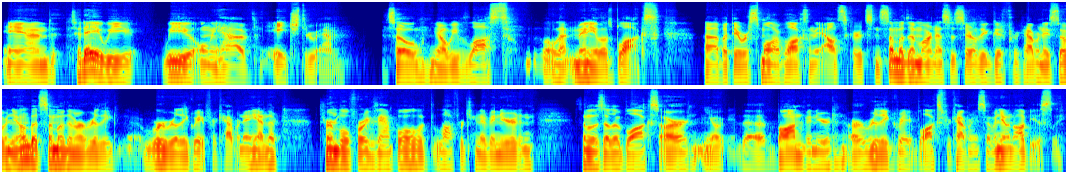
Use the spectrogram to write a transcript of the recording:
And today we we only have H through M. So, you know, we've lost many of those blocks. Uh, but they were smaller blocks on the outskirts, and some of them aren't necessarily good for Cabernet Sauvignon, but some of them are really were really great for Cabernet. And they're Turnbull, for example, La Fortuna Vineyard, and some of those other blocks are, you know, the Bond Vineyard are really great blocks for Cabernet Sauvignon, obviously.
